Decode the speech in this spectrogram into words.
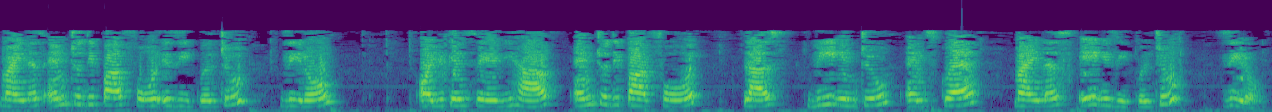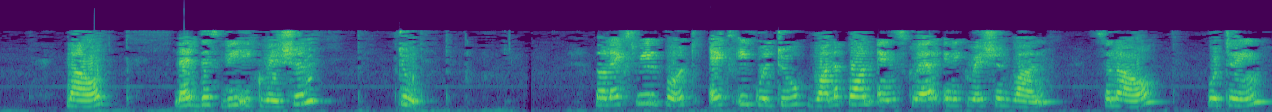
minus m to the power 4 is equal to 0 or you can say we have m to the power 4 plus b into n square minus a is equal to 0. Now let this be equation 2. Now next we'll put x equal to 1 upon n square in equation 1. So now putting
